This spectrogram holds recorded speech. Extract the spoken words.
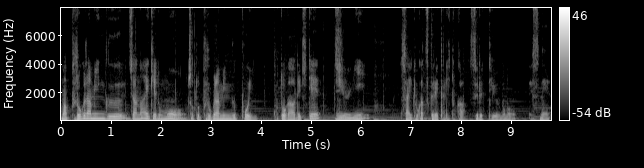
まあ、プログラミングじゃないけども、ちょっとプログラミングっぽいことができて、自由にサイトが作れたりとかするっていうものですね。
